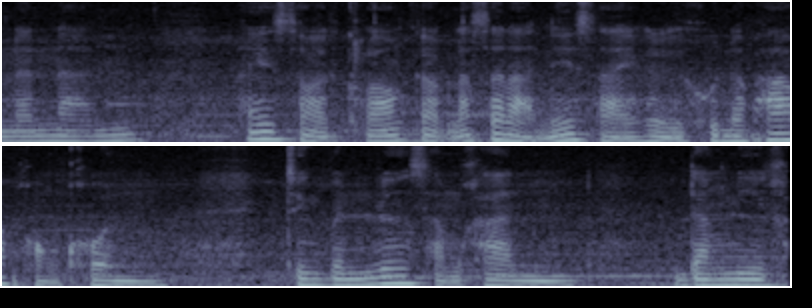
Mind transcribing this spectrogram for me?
รนั้นๆ ให้สอดคล้องกับลักษณะนิสัยหรือคุณภาพของคน จึงเป็นเรื่องสำคัญ ดังมีค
